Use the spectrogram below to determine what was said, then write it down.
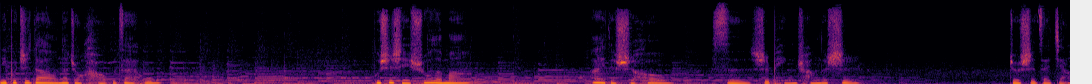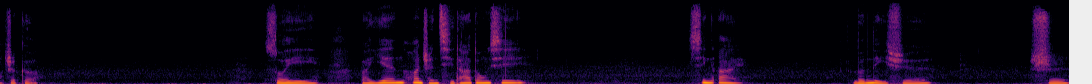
你不知道那种毫不在乎，不是谁说了吗？爱的时候，死是平常的事，就是在讲这个。所以，把烟换成其他东西，性爱、伦理学、诗。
